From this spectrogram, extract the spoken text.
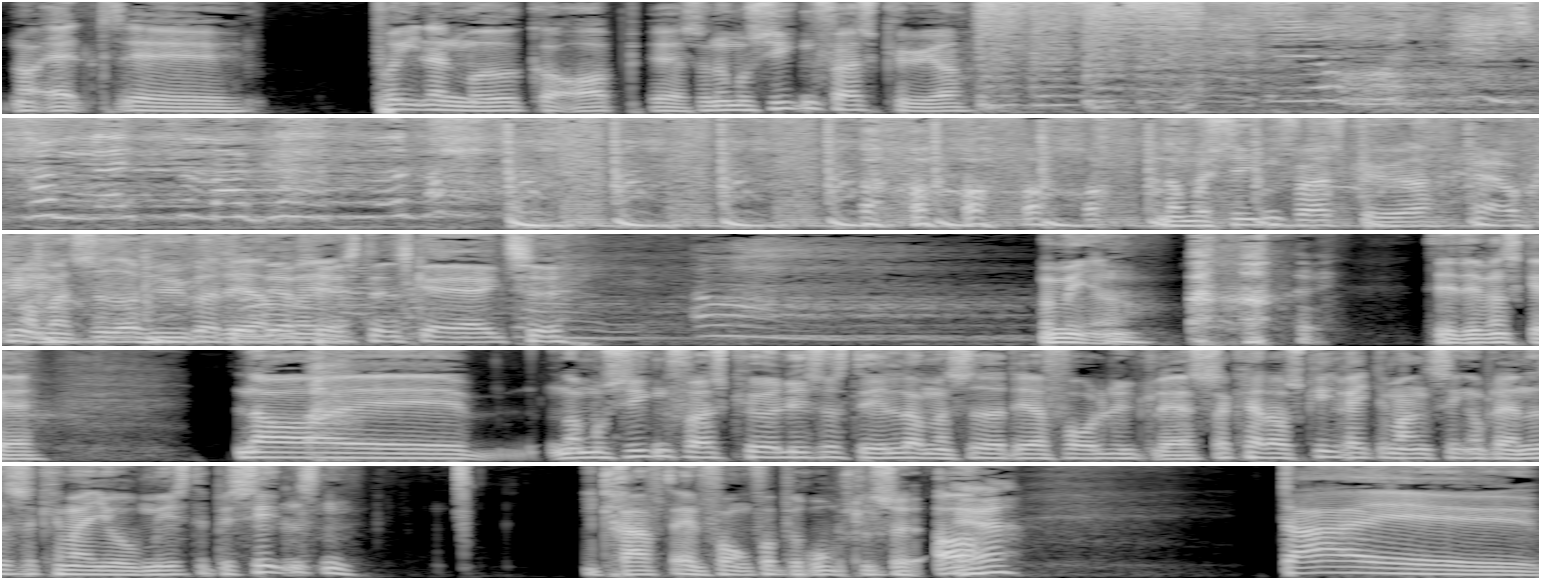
når alt øh, på en eller anden måde går op. Altså når musikken først kører, når musikken først kører, Ja, okay. og man sidder og hygger Den der, der med... fest, den skal jeg ikke til. Hvad mener du? det er det, man skal. Når, øh, når musikken først kører lige så stille, og man sidder der og får et nyt glas, så kan der jo ske rigtig mange ting, og blandt andet så kan man jo miste besindelsen i kraft af en form for beruselse. Og Ja. der øh,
